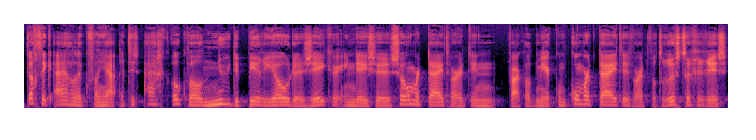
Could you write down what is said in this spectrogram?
Dacht ik eigenlijk van ja, het is eigenlijk ook wel nu de periode, zeker in deze zomertijd, waar het in vaak wat meer komkommertijd is, waar het wat rustiger is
